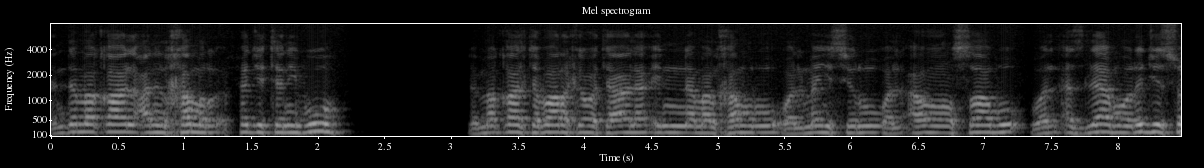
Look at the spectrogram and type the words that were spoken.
عندما قال عن الخمر فاجتنبوه لما قال تبارك وتعالى إنما الخمر والميسر والأنصاب والأزلام رجس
